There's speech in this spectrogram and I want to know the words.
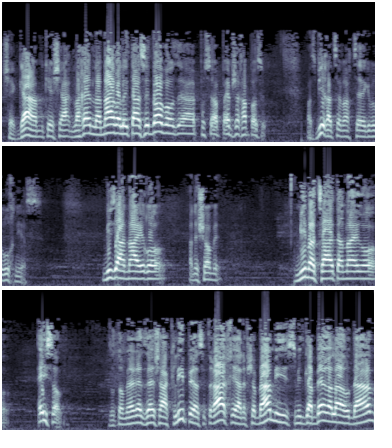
שגם כש... לכן לנערו לא תעשה דובו, זה המשך הפוסק. מסביר הצמח צדק ברוכניאס. מי זה הניירו? הנשומה. מי מצא את הניירו? איסוב. זאת אומרת, זה שהקליפר, הסטראחי, הנפשבאמיס, מתגבר על האודם,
